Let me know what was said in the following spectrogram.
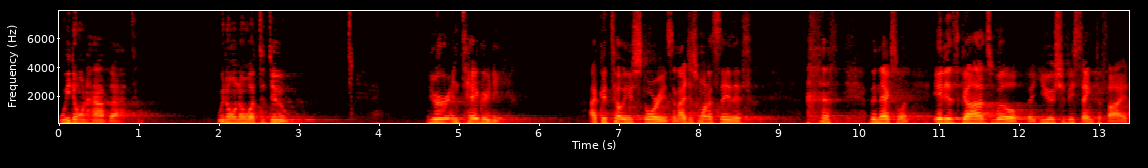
We don't have that. We don't know what to do. Your integrity. I could tell you stories, and I just want to say this. the next one. It is God's will that you should be sanctified,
